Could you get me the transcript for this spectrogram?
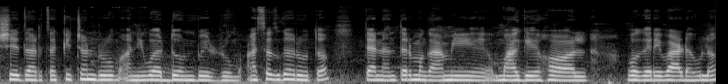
शेजारचा किचन रूम आणि वर दोन बेडरूम असंच घर होतं. त्यानंतर मग आम्ही मागे हॉल वगैरे वाढवलं.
